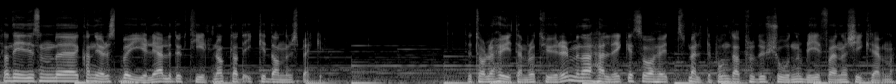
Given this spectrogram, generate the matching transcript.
samtidig som det kan gjøres bøyelig eller duktilt nok til at det ikke danner sprekker. Det tåler høye temperaturer, men det har heller ikke så høyt smeltepunkt at produksjonen blir for energikrevende.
